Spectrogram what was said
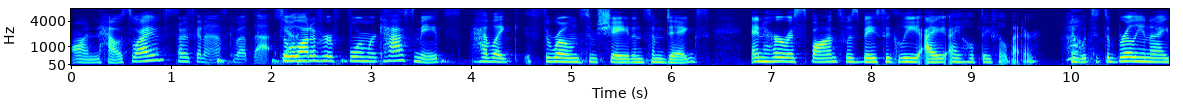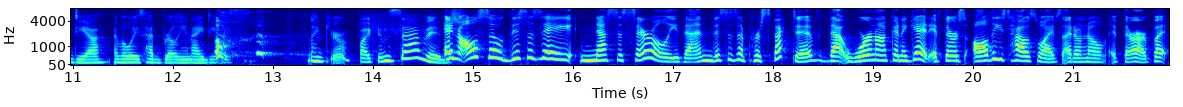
on housewives. I was gonna ask about that. So a lot of her former castmates have like thrown some shade and some digs, and her response was basically, "I, I hope they feel better." It was, it's a brilliant idea. I've always had brilliant ideas. like you're a fucking savage. And also, this is a necessarily then, this is a perspective that we're not going to get. If there's all these housewives, I don't know if there are, but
